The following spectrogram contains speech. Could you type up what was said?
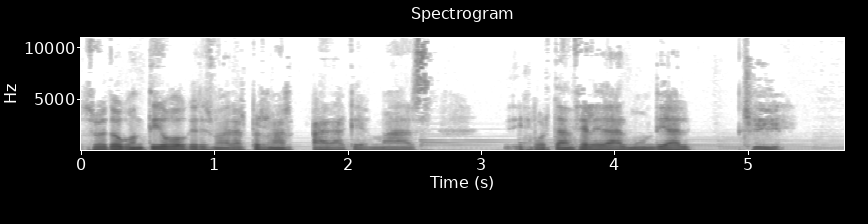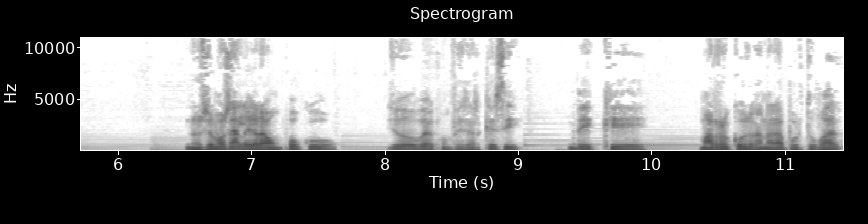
sobre todo contigo, que eres una de las personas a la que más importancia le da al mundial. Sí. Nos hemos alegrado un poco, yo voy a confesar que sí, de que Marruecos ganara a Portugal.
